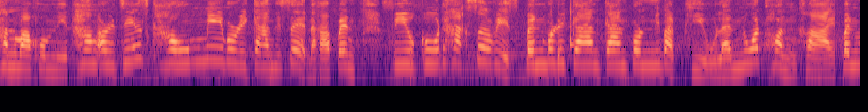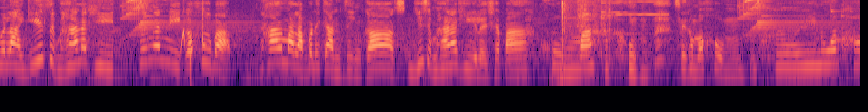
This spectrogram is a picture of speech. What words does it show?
ธันวาคมนี้ทาง origins เขามีบริการพิเศษนะคะ เป็น feel good hug service เป็นบริการการปรนนิบัติผิวและนวดผ่อนคลาย เป็นเวลา 25 นาที ซึ่งอันนี้ก็คือแบบ ถ้ามารับบริการจริงก็ 25 นาทีเลยใช่ปะคุ้มมากคุ้มใช้คำว่าคุ้ม เฮ้ย นวดข้อ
